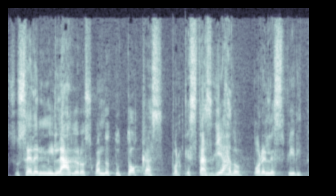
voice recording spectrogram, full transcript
suceden milagros cuando tú tocas porque estás guiado por el Espíritu.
